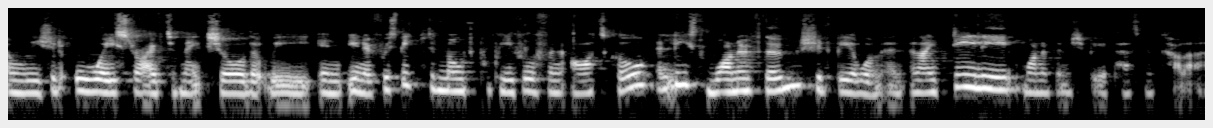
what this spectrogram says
And we should always strive to make sure that we in you know if we're speaking to multiple people for an article at least one of them should be a woman and ideally one of them should be a person of color.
